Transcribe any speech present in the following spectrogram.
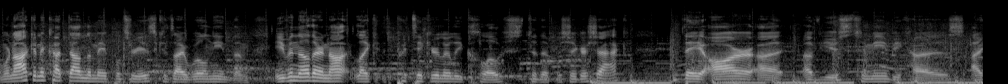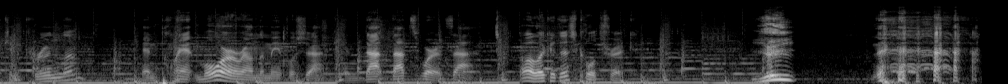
We're not gonna cut down the maple trees because I will need them. Even though they're not like particularly close to the sugar shack, they are uh, of use to me because I can prune them and plant more around the maple shack, and that that's where it's at. Oh, look at this cool trick. Yeet.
